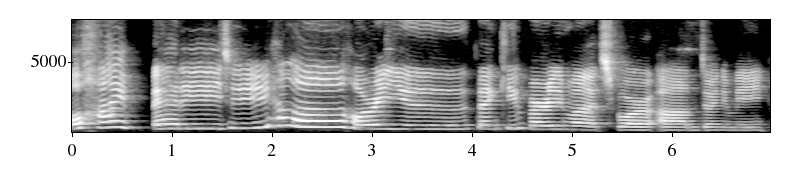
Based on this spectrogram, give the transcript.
Oh, hi, Betty G. Hello, how are you? Thank you very much for um, joining me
